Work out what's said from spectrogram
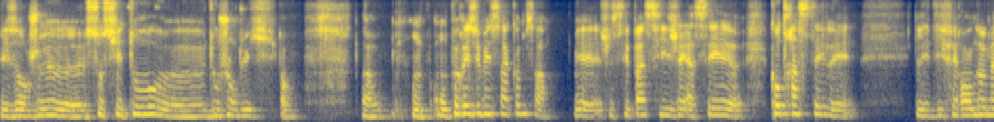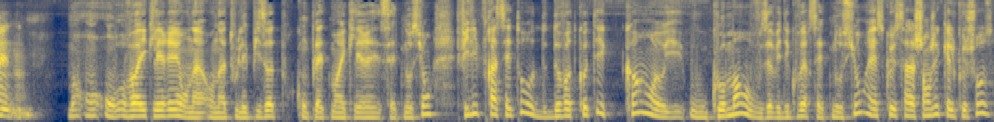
les enjeux sociétaux d'aujourd'hui. On, peut résumer ça comme ça mais je ne sais pas si j'ai assez euh, contrasté les, les différents domaines. Bon, on, va éclairer, on a, on a tout l'épisode pour complètement éclairer cette notion. Philippe Frassetto, de, votre côté, quand ou comment vous avez découvert cette notion? Est-ce que ça a changé quelque chose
